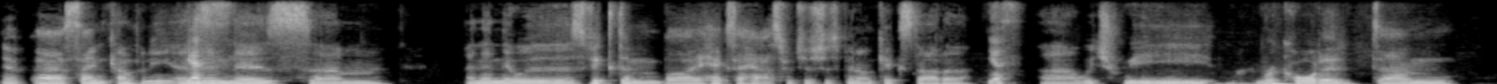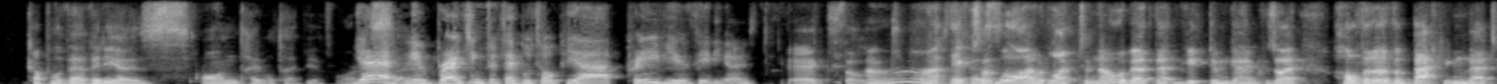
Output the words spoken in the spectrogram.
Yep, uh, same company, and Yes. then there's um, and then there was Victim by Hexa House, which has just been on Kickstarter, Yes. uh, which we recorded um, a couple of our videos on Tabletopia for. it, Yeah, so- we're branching to Tabletopia preview videos. Excellent. Ah, excellent. Well. I would like to know about that victim game because I hovered over backing that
